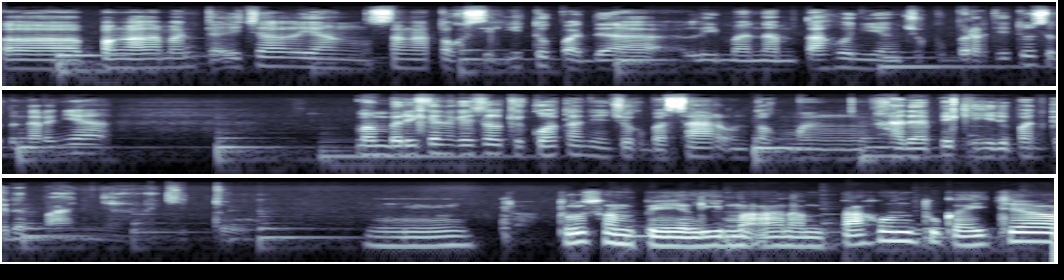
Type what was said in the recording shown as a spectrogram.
uh, pengalaman Kaichel yang sangat toksik itu pada 5-6 tahun yang cukup berat itu sebenarnya memberikan Kecil kekuatan yang cukup besar untuk menghadapi kehidupan ke depannya gitu. Hmm. Terus sampai 5-6 tahun tuh Kaichel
